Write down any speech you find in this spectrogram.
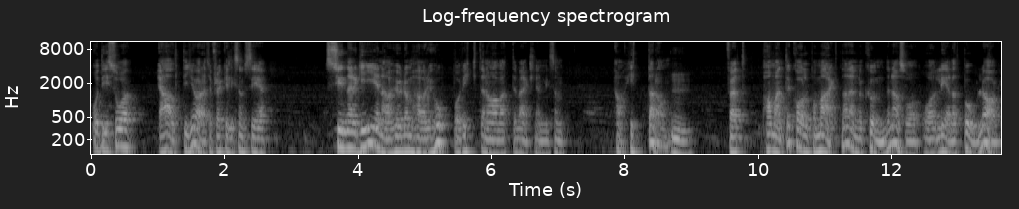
och det är så jag alltid gör, att jag försöker liksom se synergierna och hur de hör ihop och vikten av att det verkligen liksom, ja, hitta dem. Mm. För att har man inte koll på marknaden och kunderna och så och leda ett bolag,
